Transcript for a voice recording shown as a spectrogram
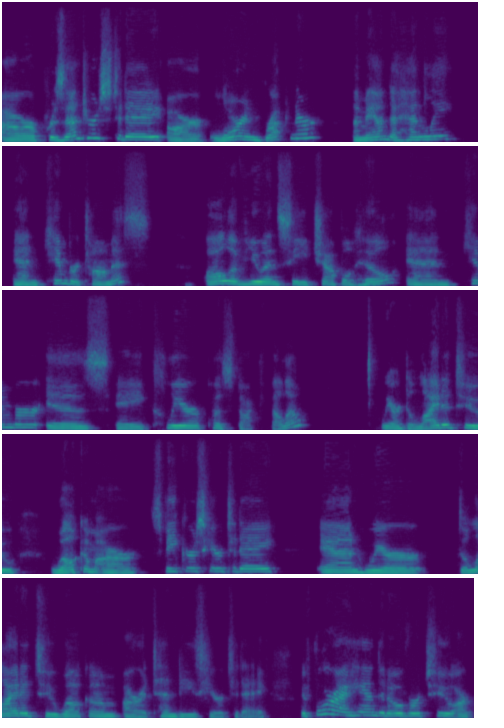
Our presenters today are Lorin Bruckner, Amanda Henley, and Kimber Thomas, all of UNC Chapel Hill, and Kimber is a CLIR postdoc fellow. We are delighted to welcome our speakers here today, and we're delighted to welcome our attendees here today. Before I hand it over to our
